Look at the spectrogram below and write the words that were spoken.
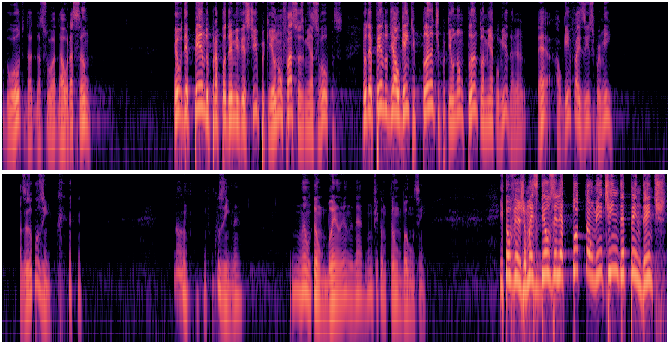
do outro, da, da sua, da oração. Eu dependo para poder me vestir, porque eu não faço as minhas roupas. Eu dependo de alguém que plante, porque eu não planto a minha comida. É, alguém faz isso por mim. Às vezes eu cozinho. não, cozinho, né? Não tão bom, né? não fica tão bom assim. Então veja, mas Deus ele é totalmente independente.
